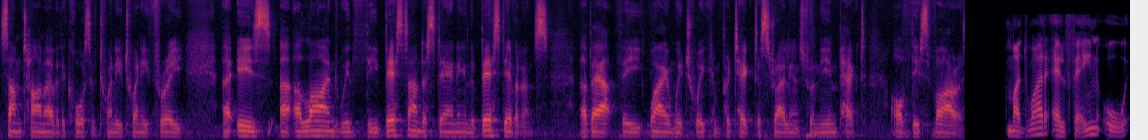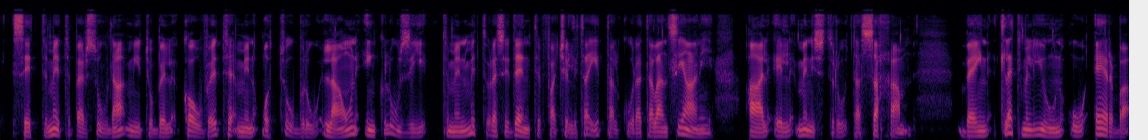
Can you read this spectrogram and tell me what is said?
sometime over the course of 2023 uh, is uh, aligned with the best understanding and the best evidence about the way in which we can protect Australians from the impact of this virus. Madwar 2,600 persuna mietu bil-Covid minn Ottubru 'l hawn, inklużi 800 residenti f'faċilitajiet tal-kura tal-anzjani, qal il-Ministru tas-Saħħa. Bejn tliet miljun u erba'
